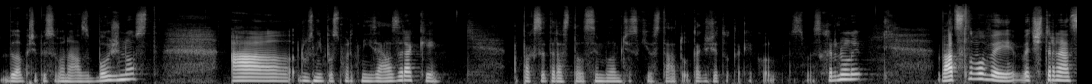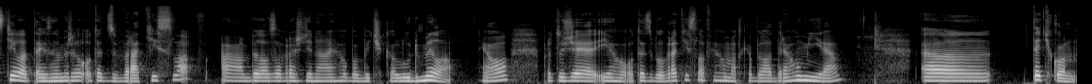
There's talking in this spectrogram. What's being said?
byla připisovaná zbožnost a různý posmrtný zázraky a pak se teda stal symbolem českého státu, takže to tak jako jsme schrnuli. Václavovi ve 14 letech zemřel otec Vratislav a byla zavražděná jeho babička Ludmila, jo? protože jeho otec byl Vratislav, jeho matka byla Drahomíra. Uh, teďkon,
